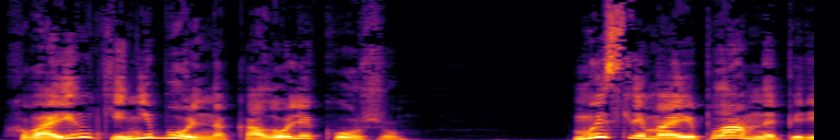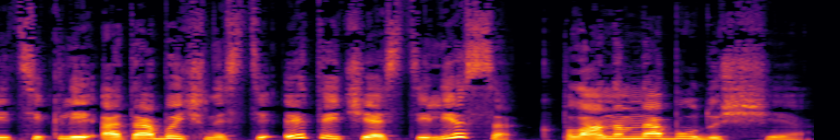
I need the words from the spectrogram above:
хвоинки не больно кололи кожу. Мысли мои плавно перетекли от обычности этой части леса к планам на будущее.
